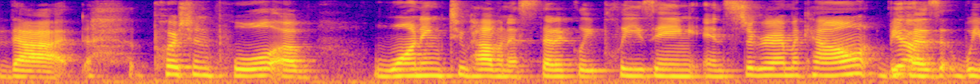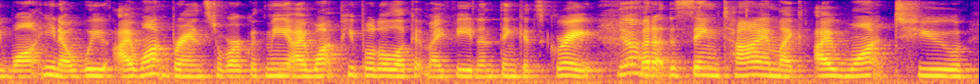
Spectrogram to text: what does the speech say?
that push and pull of wanting to have an aesthetically pleasing Instagram account because we want, you know, we I want brands to work with me. I want people to look at my feed and think it's great. Yeah. But at the same time, like I want to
